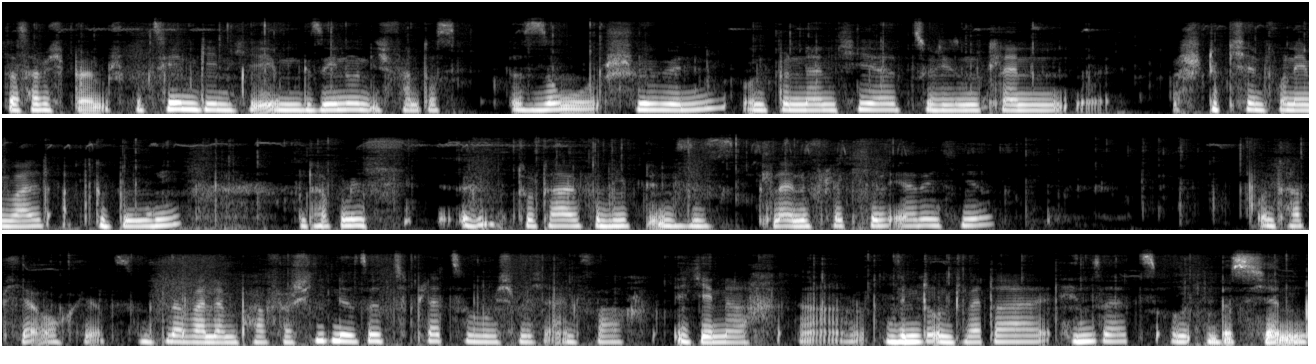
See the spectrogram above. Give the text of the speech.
das habe ich beim Spazierengehen hier eben gesehen und ich fand das so schön und bin dann hier zu diesem kleinen Stückchen von dem Wald abgebogen und habe mich äh, total verliebt in dieses kleine Fleckchen Erde hier. Und habe hier auch jetzt mittlerweile ein paar verschiedene Sitzplätze, wo ich mich einfach je nach äh, Wind und Wetter hinsetze und ein bisschen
